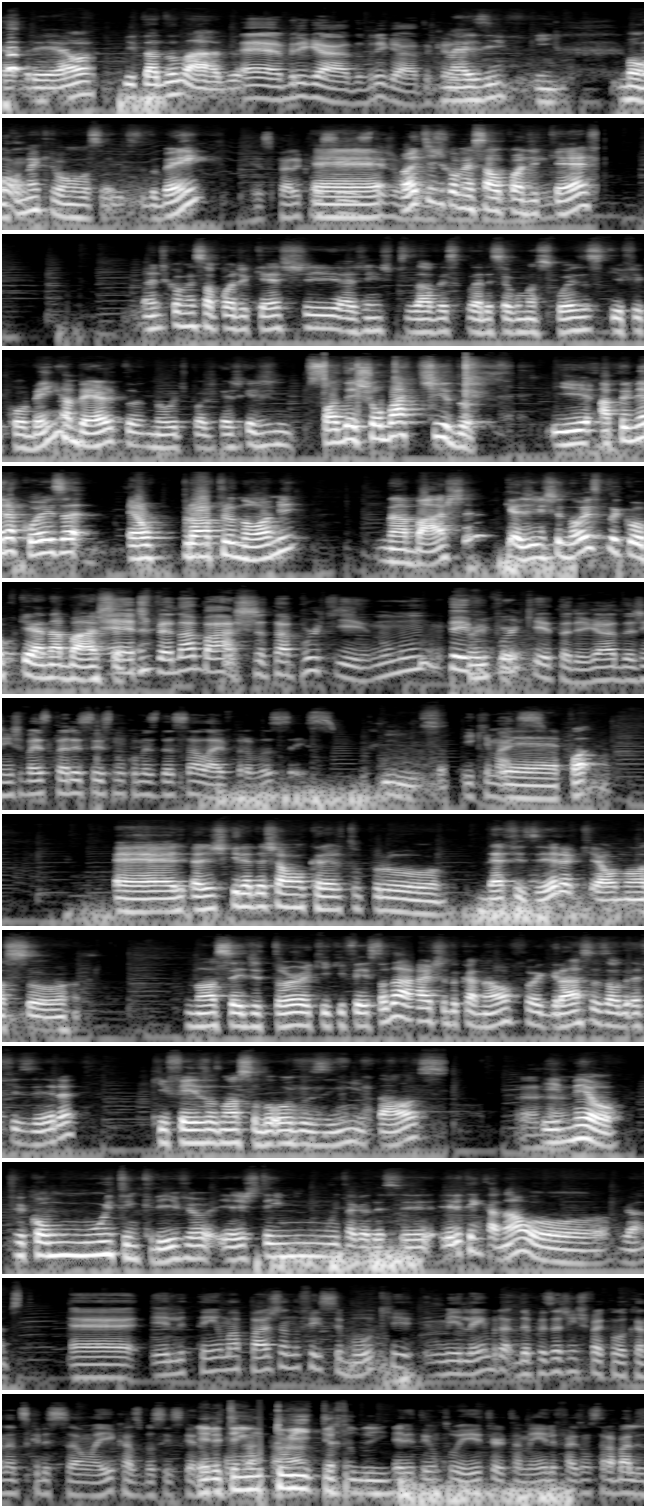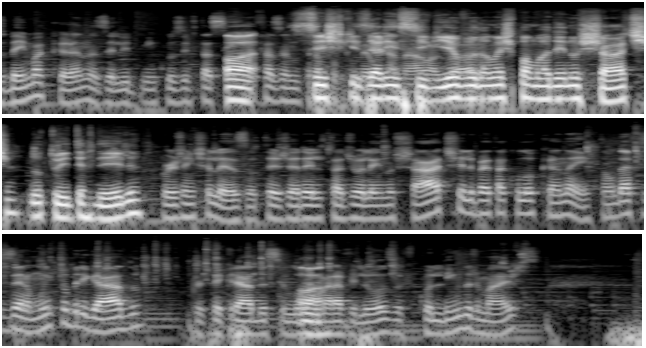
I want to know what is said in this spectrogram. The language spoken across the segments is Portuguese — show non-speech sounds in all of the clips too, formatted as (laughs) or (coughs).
Gabriel que tá do lado. É, obrigado, obrigado, cara. Mas enfim. Bom, Bom. como é que vão vocês? Tudo bem? Espero que vocês É, estejam antes bem. de começar o podcast, antes de começar o podcast, a gente precisava esclarecer algumas coisas que ficou bem aberto no último podcast que a gente só deixou batido. E a primeira coisa é o próprio nome na baixa, que a gente não explicou porque é na baixa. É, tipo, é na baixa, tá? Por quê? Não, não teve Por quê? porquê, tá ligado? A gente vai esclarecer isso no começo dessa live pra vocês. Isso. E que mais? É, po- é, a gente queria deixar um crédito pro Defzeira, que é o nosso nosso editor aqui que fez toda a arte do canal. Foi graças ao Defzeira que fez o nosso logozinho e tal. Aham. E, meu, ficou muito incrível. E a gente tem muito a agradecer. Ele tem canal, Gabs? É, ele tem uma página no Facebook, me lembra, depois a gente vai colocar na descrição aí, caso vocês queiram Ele tem um. Twitter também. Ele tem um Twitter também, ele faz uns trabalhos bem bacanas, ele inclusive tá sempre Ó, fazendo se vocês quiserem seguir, eu vou agora. dar uma spamada aí no chat do Twitter dele. Por gentileza, o Tejera ele tá de olho aí no chat, ele vai estar colocando aí. Então, Defzera, muito obrigado por ter criado esse logo maravilhoso, ficou lindo demais.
